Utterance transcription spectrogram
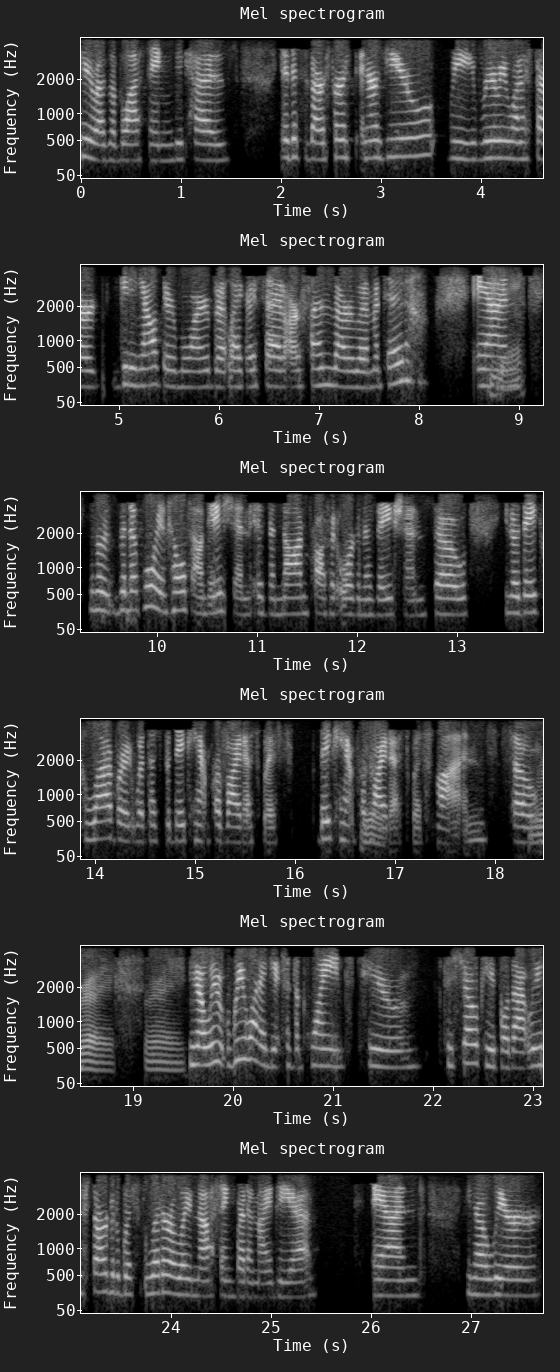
too as a blessing because you know, this is our first interview. We really want to start getting out there more, but like I said, our funds are limited, and Yeah. you know the Napoleon Hill Foundation is a nonprofit organization, so you know they collaborate with us, but they can't provide us with they can't provide us with funds. So Right, right. you know, we we want to get to the point to to show people that we've started with literally nothing but an idea, and you know we're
